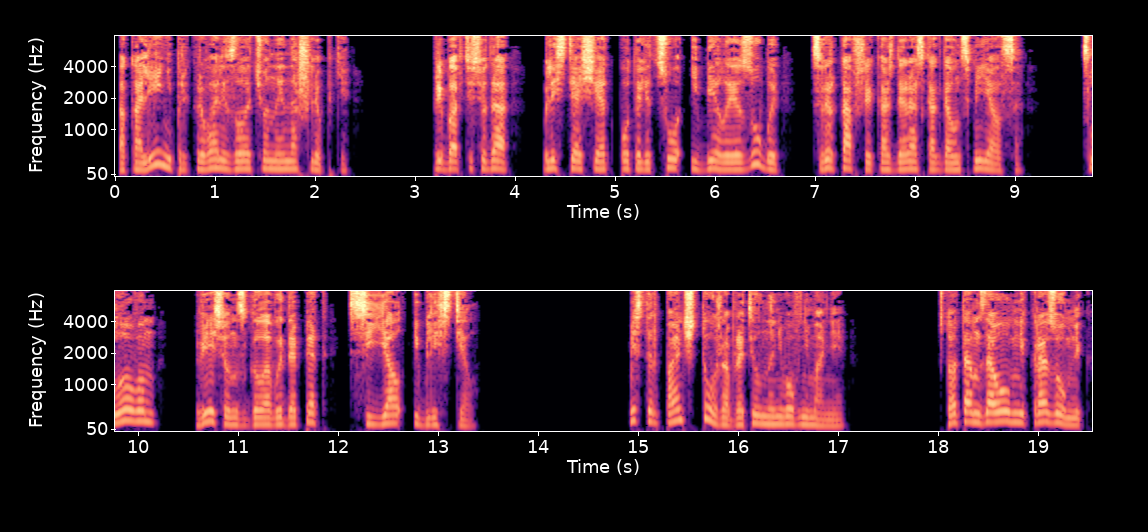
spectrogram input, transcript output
а колени прикрывали золоченые нашлепки. Прибавьте сюда блестящее от пота лицо и белые зубы, сверкавшие каждый раз, когда он смеялся. Словом, весь он с головы до пят сиял и блестел. Мистер Панч тоже обратил на него внимание. «Что там за умник-разумник?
